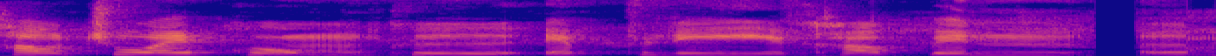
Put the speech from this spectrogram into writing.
เขาช่วยผมคือเอฟซีเขาเป็นเอิม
